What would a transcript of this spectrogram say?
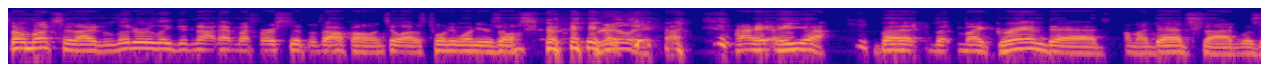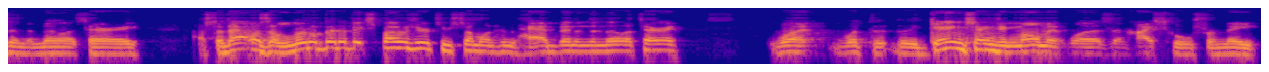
so much that I literally did not have my first sip of alcohol until I was 21 years old. really? I, I, yeah. But but my granddad on my dad's side was in the military, so that was a little bit of exposure to someone who had been in the military. What what the, the game changing moment was in high school for me.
